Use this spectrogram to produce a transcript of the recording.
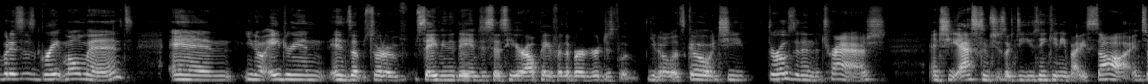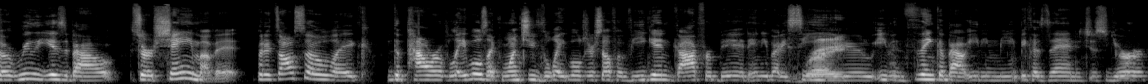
but it's this great moment and you know adrian ends up sort of saving the day and just says here i'll pay for the burger just you know let's go and she throws it in the trash and she asks him she's like do you think anybody saw and so it really is about sort of shame of it but it's also like the power of labels. Like once you've labeled yourself a vegan, God forbid anybody see Right. you even think about eating meat because then it's just your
